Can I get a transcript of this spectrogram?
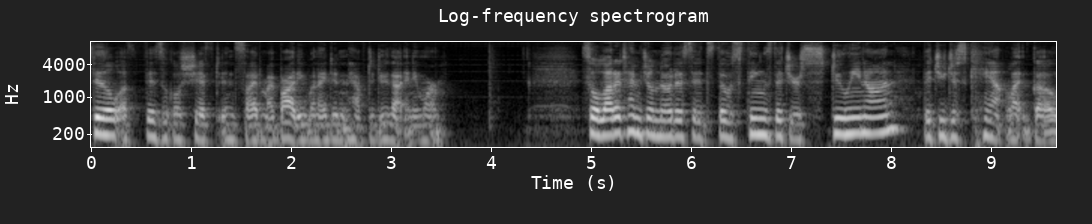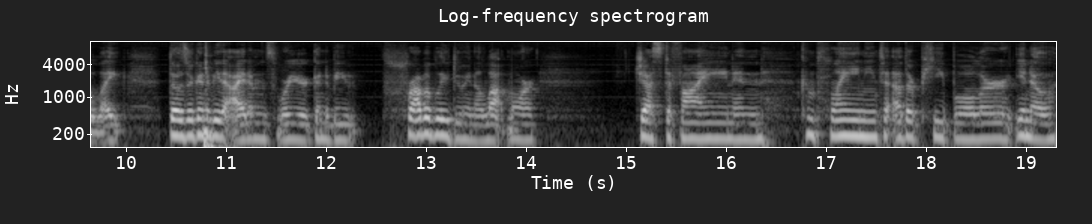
feel a physical shift inside my body when I didn't have to do that anymore. So a lot of times you'll notice it's those things that you're stewing on that you just can't let go. Like those are going to be the items where you're going to be probably doing a lot more justifying and complaining to other people or you know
